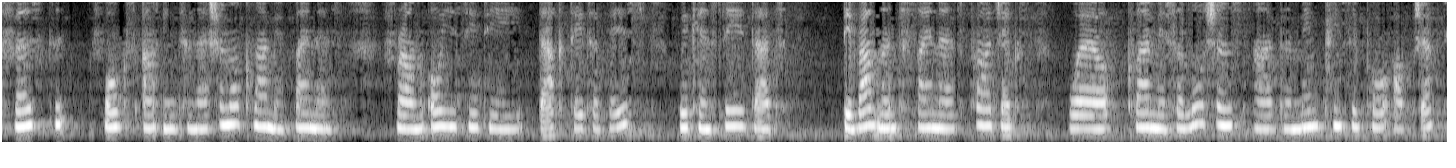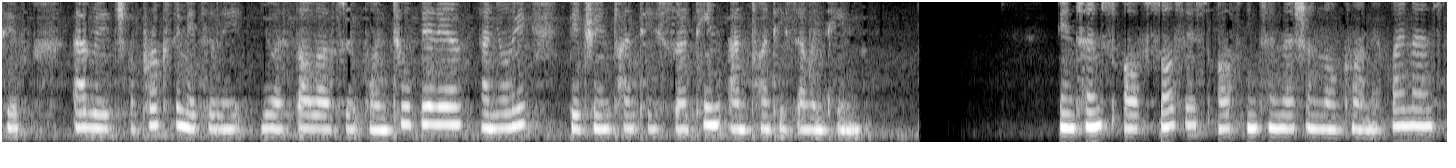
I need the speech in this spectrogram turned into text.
first focus on international climate finance. From OECD DAC database, we can see that development finance projects where climate solutions are the main principal objective average approximately US dollar 3.2 billion annually between 2013 and 2017. In terms of sources of international climate finance,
